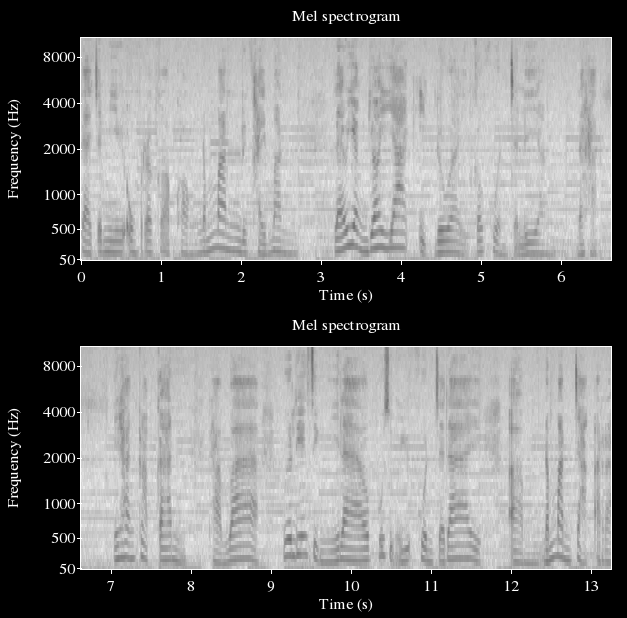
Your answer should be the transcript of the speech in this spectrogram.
แต่จะมีองค์ประกอบของน้ำมันหรือไขมัน แล้วยังย่อยยากอีกด้วยก็ควรจะเลี่ยงนะคะ ในทางกลับกันถามว่าเมื่อเลี่ยงสิ่งนี้แล้ว ผู้สูงอายุควรจะได้น้ำมันจากอะไร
